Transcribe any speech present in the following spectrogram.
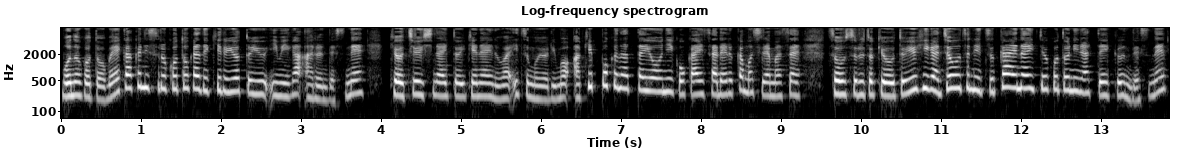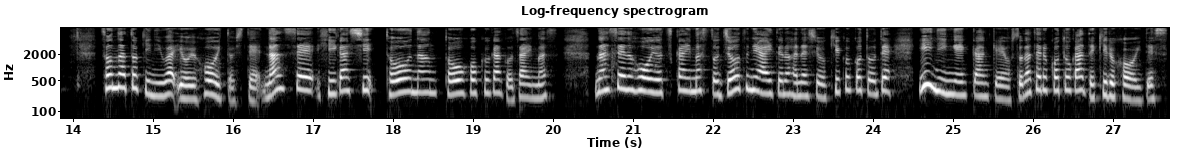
物事を明確にすることができるよという意味があるんですね。今日注意しないといけないのはいつもよりも秋っぽくなったように誤解されるかもしれません。そうすると今日という日が上手に使えないということになっていくんですね。そんな時には良い方位として南西、東、東南、東北がございます。南西の方位を使いますと上手に相手の話を聞くことでいい人間関係を育てることができる方位です。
